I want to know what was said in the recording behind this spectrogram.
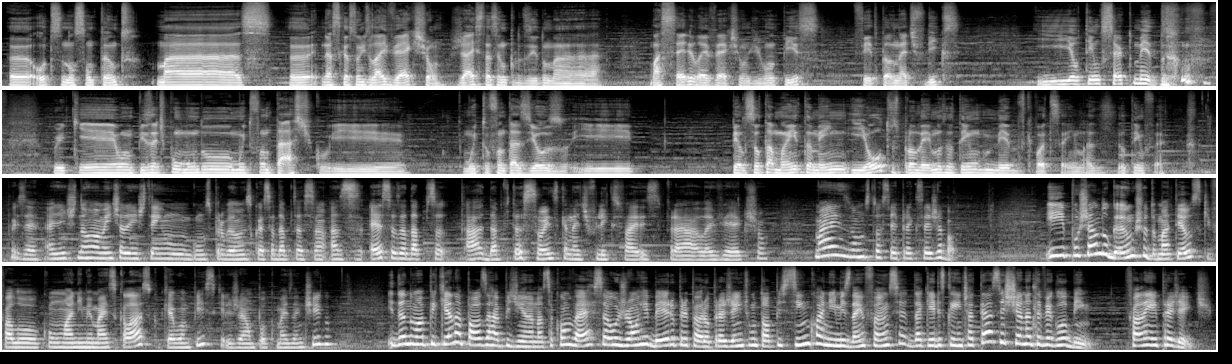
ah, outros não são tanto, mas ah, nessa questão de live action, já está sendo produzida uma, uma série live action de One Piece, feita pela Netflix, e eu tenho um certo medo. Porque One Piece é tipo um mundo muito fantástico e muito fantasioso e pelo seu tamanho também e outros problemas eu tenho medo do que pode sair, mas eu tenho fé. Pois é, a gente normalmente a gente tem um- alguns problemas com essa adaptação, as- essas adapta- adaptações que a Netflix faz pra live action, mas vamos torcer pra que seja bom. E puxando o gancho do Matheus, que falou com um anime mais clássico, que é One Piece, que ele já é um pouco mais antigo, e dando uma pequena pausa rapidinha na nossa conversa, o João Ribeiro preparou pra gente um top 5 animes da infância, daqueles que a gente até assistia na TV Globinho. Falem aí pra gente.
